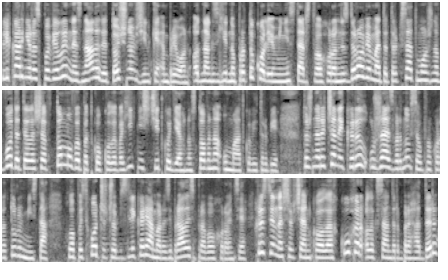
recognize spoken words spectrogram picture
В лікарні розповіли, не знали, де точно в жінки ембріон. Однак, згідно протоколів Міністерства охорони здоров'я, метотрексат можна вводити лише в тому випадку, коли вагітність чітко діагностована у матковій трубі. Тож наречений Кирил уже звернувся в прокуратуру міста. Хлопець хоче, щоб з лікарями розібрались правоохоронці. Христина Шевченко, Олег Кухар, Олександр Бригадир.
